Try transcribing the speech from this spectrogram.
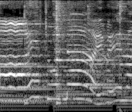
ายจวนได้เวลา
